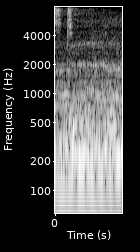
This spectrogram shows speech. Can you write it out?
still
